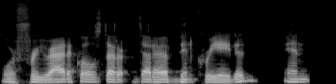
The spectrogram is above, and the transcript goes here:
or free radicals that, are, that have been created. And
